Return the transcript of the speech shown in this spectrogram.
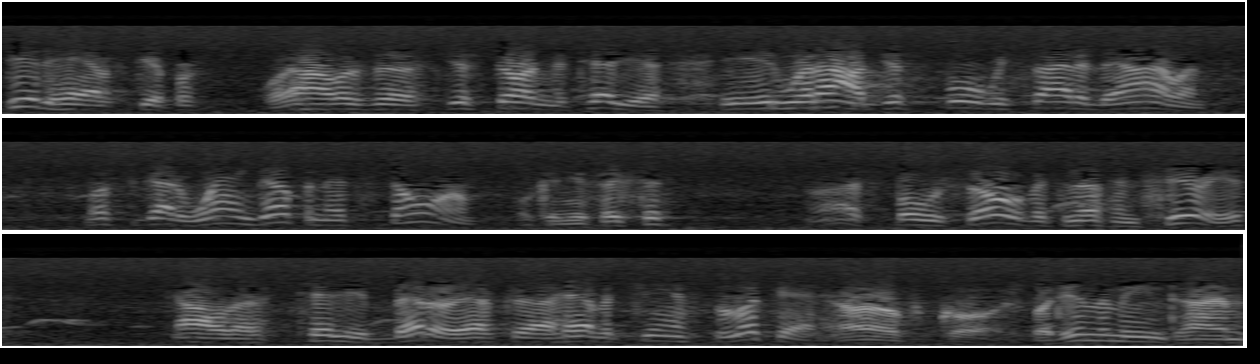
Did have, Skipper. Well, I was uh, just starting to tell you. It went out just before we sighted the island. Must have got wanged up in that storm. Well, can you fix it? I suppose so, if it's nothing serious. I'll uh, tell you better after I have a chance to look at it. Of course. But in the meantime,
